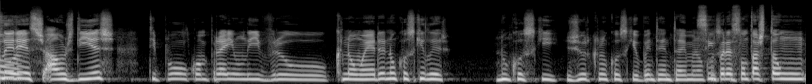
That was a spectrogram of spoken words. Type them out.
pessoa. de ler esses. Há uns dias, tipo, comprei um livro que não era, não consegui ler. Não consegui, juro que não consegui. Eu bem tentei, mas não Sim, consegui. parece que não estás tão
